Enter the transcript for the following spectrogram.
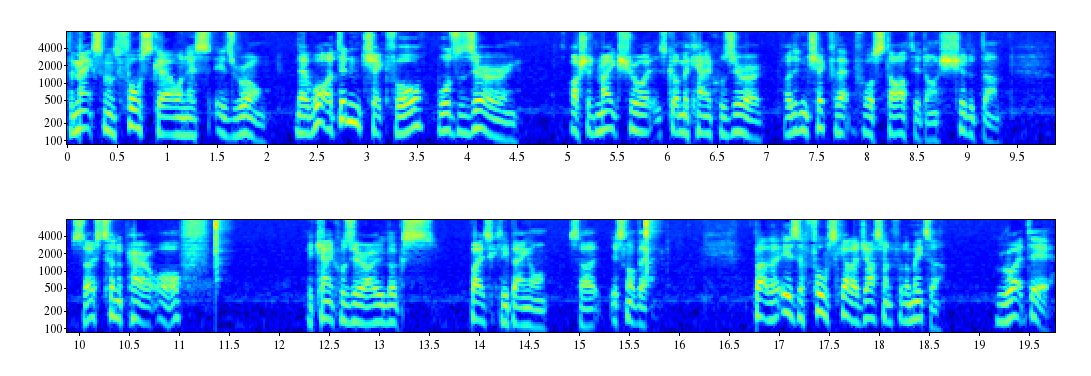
The maximum full scale on this is wrong. Now what I didn't check for was zeroing I should make sure it's got mechanical zero. I didn't check for that before I started. I should have done. So let's turn the power off. Mechanical zero looks basically bang on. So it's not that. But there is a full scale adjustment for the meter. Right there.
